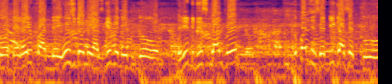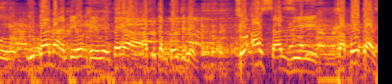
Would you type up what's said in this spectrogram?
for the life and the wisdom He has given him to lead this country because it's a big asset to Uganda and the, the entire African continent. So us as the supporters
